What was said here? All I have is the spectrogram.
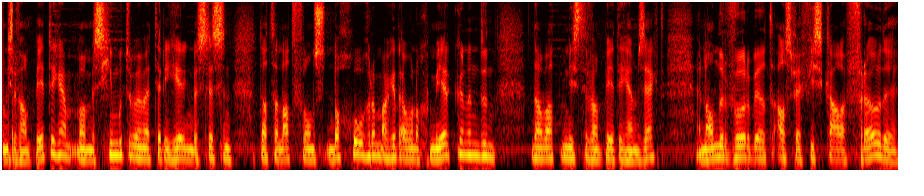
minister Van Petegem. Maar misschien moeten we met de regering beslissen dat de lat voor ons nog hoger mag, dat we nog meer kunnen doen dan wat minister Van Petegem zegt. Een ander voorbeeld, als wij fiscale fraude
